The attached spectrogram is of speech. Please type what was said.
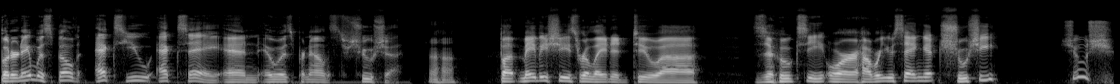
But her name was spelled X U X A and it was pronounced Shusha. Uh huh. But maybe she's related to uh, or how were you saying it? Shushi? Zhoosh.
